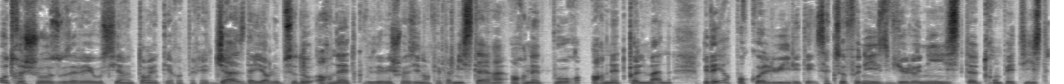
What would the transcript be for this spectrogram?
Autre chose, vous avez aussi un temps été repéré jazz. D'ailleurs, le pseudo Ornette que vous avez choisi n'en fait pas mystère. Hein. Ornette pour Ornette Coleman. Mais d'ailleurs, pourquoi lui? Il était saxophoniste, violoniste, trompettiste.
